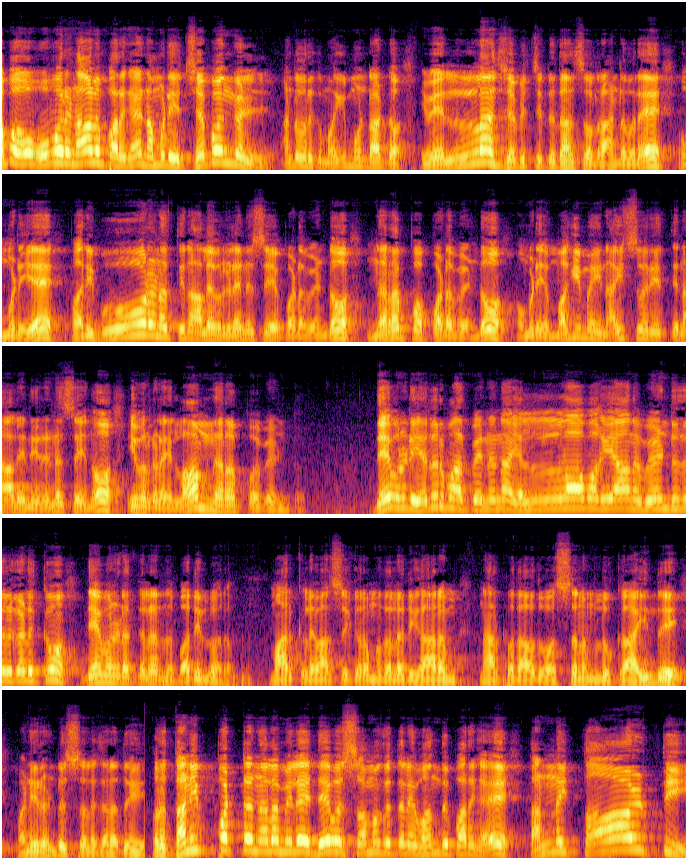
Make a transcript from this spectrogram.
அப்போ ஒவ்வொரு நாளும் பாருங்க நம்முடைய ஜெபங்கள் ஆண்டவருக்கு மகிமுண்டாட்டம் இவையெல்லாம் ஜெபிச்சுட்டு தான் சொல்றான். ஆண்டவரே உம்முடைய பரிபூரணத்தினால் இவர்கள் என்ன செய்யப்பட வேண்டும்? நிரப்பப்பட வேண்டும். உம்முடைய மகிமையின் ஐஸ்வர்யத்தினாலே நீர் என்ன செய்யணும்? இவர்களை எல்லாம் நிரப்ப வேண்டும். தேவனுடைய எதிர்பார்ப்பு என்னன்னா எல்லா வகையான வேண்டுதல்களுக்கும் தேவனிடத்திலிருந்து பதில் வரும். மார்க்கில் வாசிக்கிற முதல் அதிகாரம் நாற்பதாவது வசனம் லூக்கா ஐந்து பனிரெண்டு சொல்லுகிறது. ஒரு தனிப்பட்ட நிலமிலே தேவ சமூகத்திலே வந்து பாருங்க தன்னை தாழ்த்தி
